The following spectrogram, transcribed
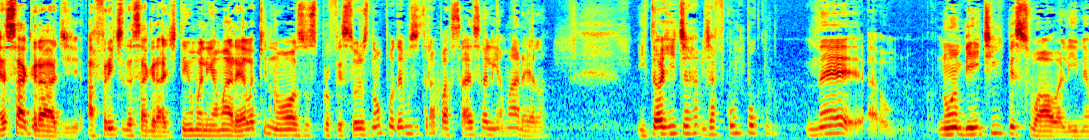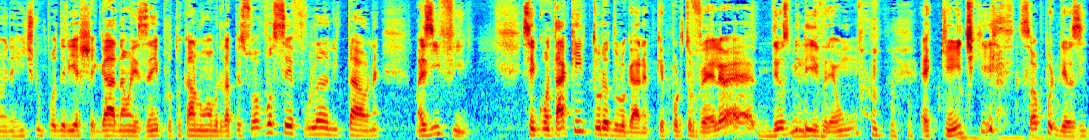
Essa grade, à frente dessa grade, tem uma linha amarela que nós, os professores, não podemos ultrapassar essa linha amarela. Então a gente já, já ficou um pouco, né, num ambiente impessoal ali, né, onde a gente não poderia chegar, dar um exemplo, tocar no ombro da pessoa, você, fulano e tal, né? Mas enfim, sem contar a quentura do lugar, né? Porque Porto Velho é, Sim, Deus me quente. livre, é um é quente que só por Deus. E,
